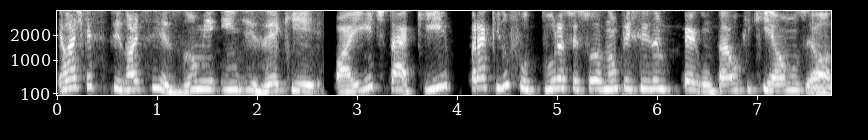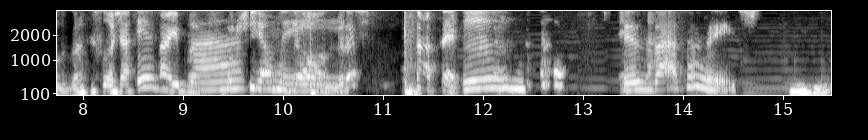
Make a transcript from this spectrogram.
eu acho que esse episódio se resume em dizer que ó, a gente está aqui para que no futuro as pessoas não precisem perguntar o que, que é um museólogo. A pessoa já saiba o que é um museólogo, né? Tá certo. Hum, exatamente. Uhum.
